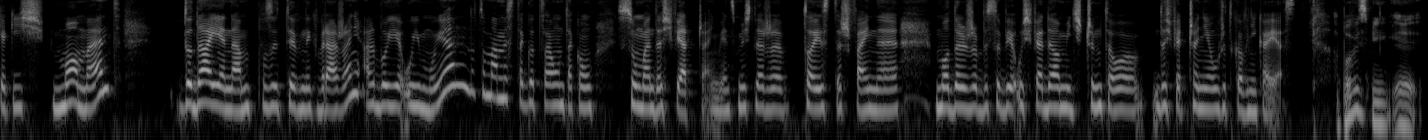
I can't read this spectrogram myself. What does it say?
jakiś moment dodaje nam pozytywnych wrażeń albo je ujmuje, no to mamy z tego całą taką sumę doświadczeń. Więc myślę, że to jest też fajny model, żeby sobie uświadomić, czym to doświadczenie użytkownika jest. A powiedz mi, y,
